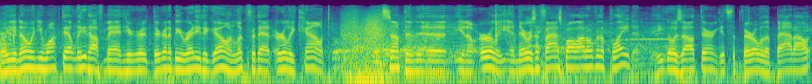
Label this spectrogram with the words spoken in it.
Well, you know, when you walk that leadoff man, you're they're going to be ready to go and look for that early count and something, uh, you know, early. And there was a fastball out over the plate, and he goes out there and gets the barrel of the bat out.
